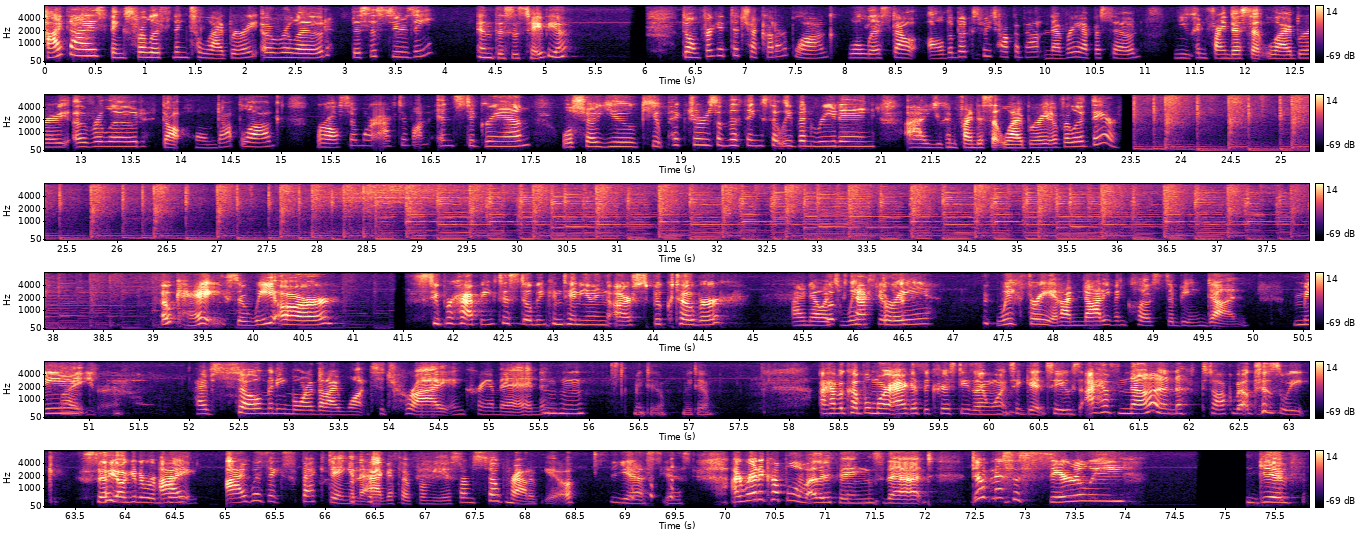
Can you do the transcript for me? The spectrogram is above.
Hi, guys. Thanks for listening to Library Overload. This is Susie. And this is Tavia. Don't forget to check out our blog. We'll list out all the books we talk about in every episode. You can find us at libraryoverload.home.blog. We're also more active on Instagram. We'll show you cute pictures of the things that we've been reading. Uh, you can find us at Library Overload there. Okay, so we are super happy to still be continuing our Spooktober. I know it's week three, week three, and I'm not even close to being done. Me Like- either. I have so many more that I want to try and cram in. hmm Me too. Me too. I have a couple more Agatha Christie's I want to get to. I have none to talk about this week. So y'all get a reprieve. I was expecting an Agatha from you, so I'm so proud of you. Yes, yes. I read a couple of other things that don't necessarily give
